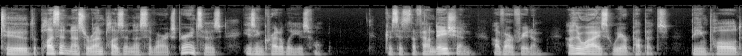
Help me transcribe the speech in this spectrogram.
to the pleasantness or unpleasantness of our experiences is incredibly useful because it's the foundation of our freedom. Otherwise, we are puppets being pulled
